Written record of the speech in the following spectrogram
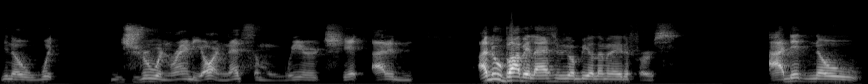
you know, with Drew and Randy Orton. That's some weird shit. I didn't. I knew Bobby Lashley was to be eliminated first. I didn't know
